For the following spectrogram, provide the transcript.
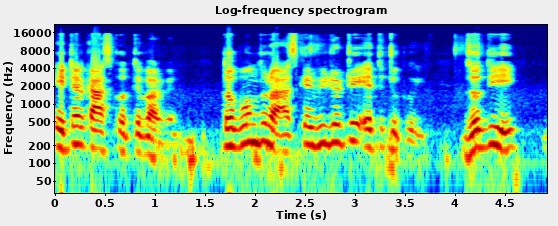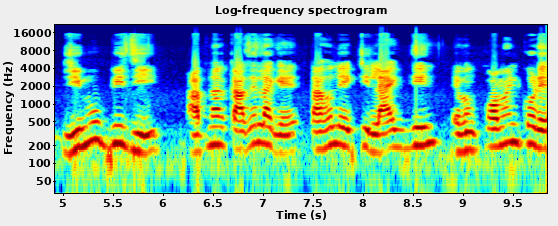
এটার কাজ করতে পারবেন। তো বন্ধুরা, আজকের ভিডিওটি এতটুকুই। যদি রিমুভ বিজি আপনার কাজে লাগে, তাহলে একটি লাইক দিন এবং কমেন্ট করে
